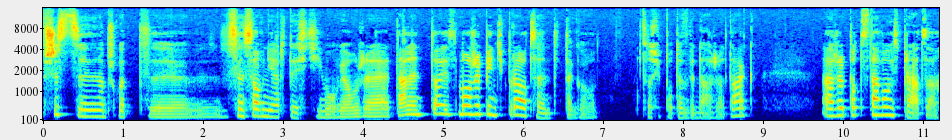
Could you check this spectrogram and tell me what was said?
wszyscy na przykład y, sensowni artyści mówią, że talent to jest może 5% tego, co się potem wydarza, tak? A że podstawą jest praca.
